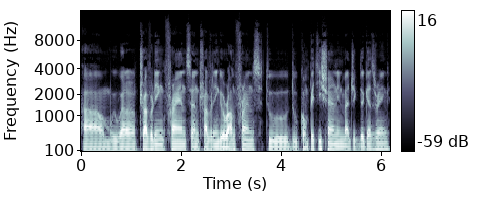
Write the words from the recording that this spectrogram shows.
um, we were traveling France and traveling around France to do competition in Magic the Gathering.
